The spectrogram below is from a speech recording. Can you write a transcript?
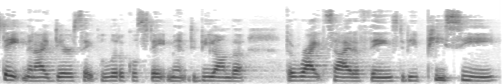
statement, I dare say political statement, to be on the, the right side of things, to be PC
